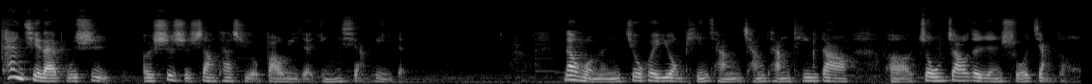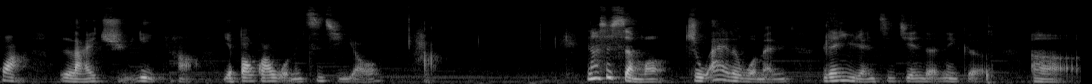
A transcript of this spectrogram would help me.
看起来不是，而事实上它是有暴力的影响力的。那我们就会用平常常常听到呃周遭的人所讲的话来举例，哈、也包括我们自己哦。好，那是什么阻碍了我们？人与人之间的那个呃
